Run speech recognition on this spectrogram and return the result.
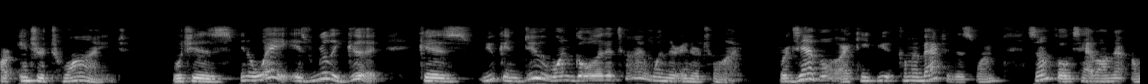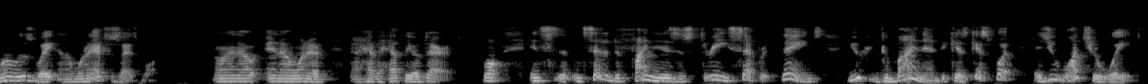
are intertwined, which is, in a way, is really good because you can do one goal at a time when they're intertwined. For example, I keep coming back to this one. Some folks have on there, I want to lose weight and I want to exercise more and I, and I want to have a healthier diet. Well, instead of defining it as three separate things, you can combine them because guess what? As you watch your weight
